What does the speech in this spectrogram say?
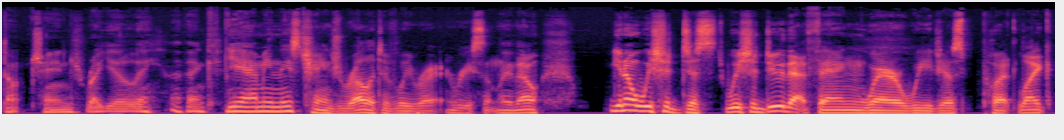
don't change regularly. I think. Yeah, I mean these changed relatively re- recently though. You know, we should just we should do that thing where we just put like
